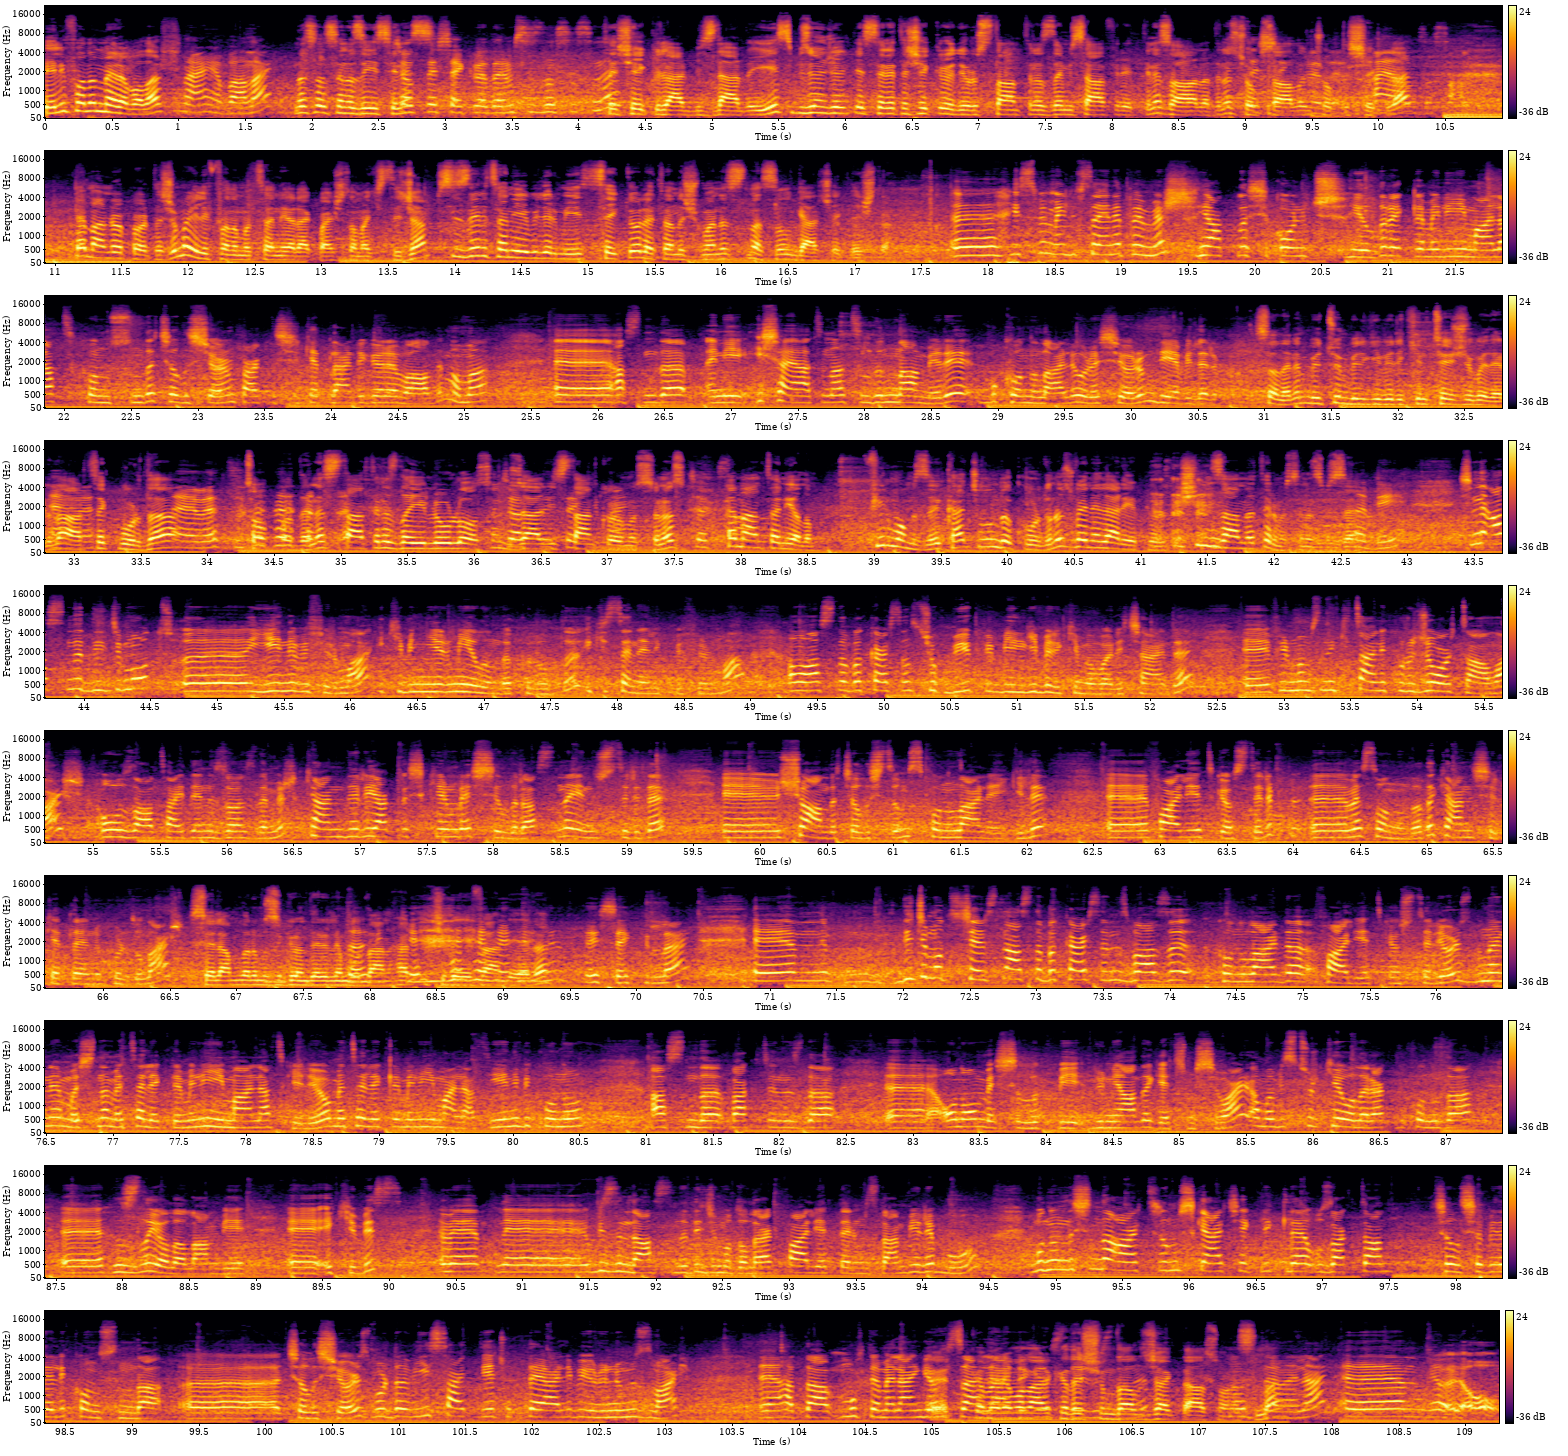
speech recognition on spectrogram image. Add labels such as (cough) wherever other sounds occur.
Elif Hanım merhabalar. Merhabalar. Nasılsınız, iyisiniz? Çok teşekkür ederim. Siz nasılsınız? Teşekkürler, bizler de iyiyiz. Biz öncelikle sizlere teşekkür ediyoruz. Standınızda misafir ettiniz, ağırladınız. Çok sağ olun, Teşekkür çok ederim. teşekkürler. Ayağınıza sağlık. Hemen röportajıma Elif Hanım'ı tanıyarak başlamak isteyeceğim. Sizleri tanıyabilir miyiz? Sektörle tanışmanız nasıl gerçekleşti? Ee, ismim Elif Zeynep Emir. Yaklaşık 13 yıldır eklemeli imalat konusunda çalışıyorum. Farklı şirketlerde görev aldım ama e, aslında hani iş hayatına atıldığımdan beri bu konularla uğraşıyorum diyebilirim. Sanırım bütün bilgi birikim tecrübeleri de Evet. artık burada Evet. (laughs) topladınız. Standınız da hayırlı uğurlu olsun. Güzel bir stand teşekkürler. kurmuşsunuz. Çok sağ Hemen tanıyalım. Firmamızı kaç yılında kurdunuz ve neler yapıyoruz? İşinizi (clears throat) anlatır mısınız bize? Tabii. Şimdi aslında Digimod e, yeni bir firma. 2020 yılında kuruldu. 2 senelik bir firma. Ama aslında bakarsanız çok büyük bir bilgi birikimi var içeride. E, firmamızın iki tane kurucu ortağı var. Oğuz Altay, Deniz Özdemir. Kendileri yaklaşık 25 yıldır aslında endüstride e, şu anda çalıştığımız konularla ilgili e, faaliyet gösterip e, ve sonunda da kendi şirketlerini kurdular. Selamlarımızı gönderelim Tabii buradan her ki. iki beyefendiye de. (laughs) Teşekkürler. Ee, Digimod içerisinde aslında bakarsanız bazı konularda faaliyet gösteriyoruz. Bunların en başında metal eklemeli imalat geliyor. Metal eklemeli imalat yeni bir konu. Aslında baktığınızda e, 10-15 yıllık bir dünyada geçmişi var ama biz Türkiye olarak bu konuda e, hızlı yol alan bir e, ekibiz. Ve e, bizim de aslında Digimod olarak faaliyetlerimizden biri bu. Bunun dışında artırılmış gerçeklikle uzaktan çalışabilirlik konusunda e, çalışıyoruz. Burada V-Site diye çok değerli bir ürünümüz var. E, hatta muhtemelen Evet, görsellerde kameraman arkadaşım da alacak daha sonrasında. Muhtemelen. O-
